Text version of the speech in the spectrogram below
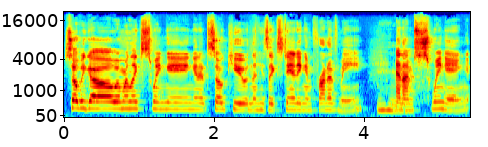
So we go and we're like swinging and it's so cute. And then he's like standing in front of me Mm-hmm. and I'm swinging.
